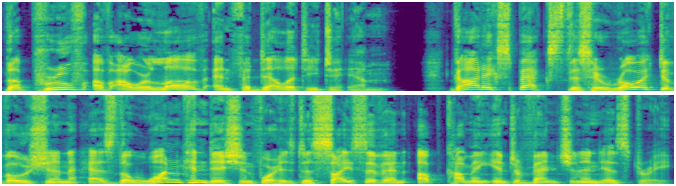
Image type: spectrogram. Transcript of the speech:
the proof of our love and fidelity to Him. God expects this heroic devotion as the one condition for His decisive and upcoming intervention in history.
